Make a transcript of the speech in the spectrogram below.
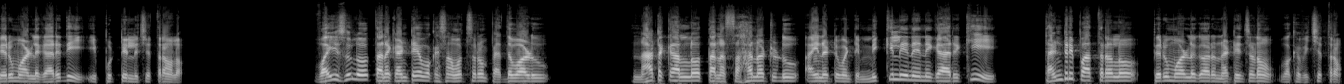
పెరుమాళ్ళు గారిది ఈ పుట్టిల్లు చిత్రంలో. వయసులో తనకంటే ఒక సంవత్సరం పెద్దవాడు నాటకాల్లో తన సహనటుడు అయినటువంటి మిక్కిలినేని గారికి తండ్రి పాత్రలో పెరుమాళ్ళుగారు నటించడం ఒక విచిత్రం.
